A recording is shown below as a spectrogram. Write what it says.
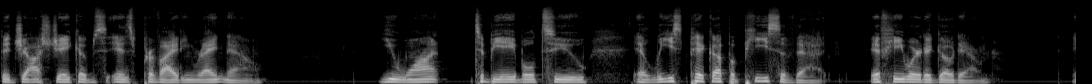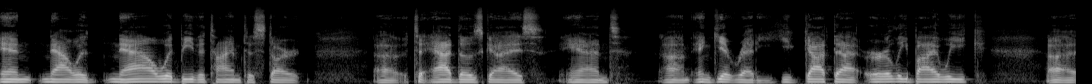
that Josh Jacobs is providing right now, you want to be able to at least pick up a piece of that if he were to go down. And now would now would be the time to start uh, to add those guys and um, and get ready. You got that early bye week uh,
